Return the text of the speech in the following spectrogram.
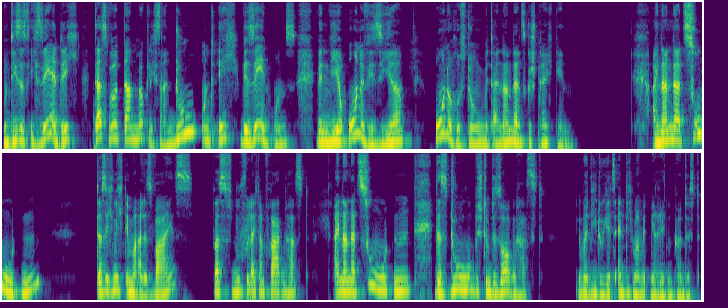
Und dieses Ich sehe dich, das wird dann möglich sein. Du und ich, wir sehen uns, wenn wir ohne Visier, ohne Rüstung miteinander ins Gespräch gehen einander zumuten, dass ich nicht immer alles weiß, was du vielleicht an Fragen hast, einander zumuten, dass du bestimmte Sorgen hast, über die du jetzt endlich mal mit mir reden könntest.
